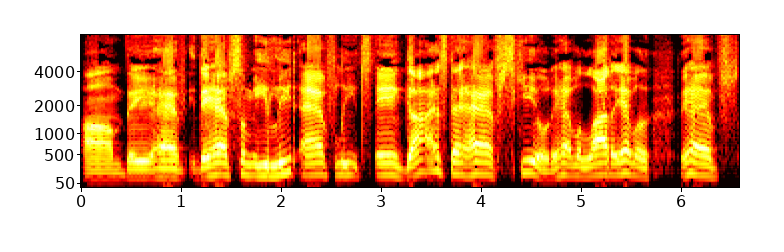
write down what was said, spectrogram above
Um, they have they have some elite athletes and guys that have skill. They have a lot. Of, they have a they have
